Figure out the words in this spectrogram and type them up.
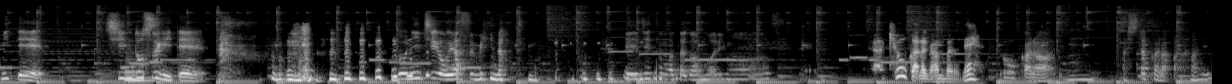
みて、しんどすぎて、土日お休みになってます。平日また頑張ります。今日から頑張るね。今日から、うん、明日から、はい。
